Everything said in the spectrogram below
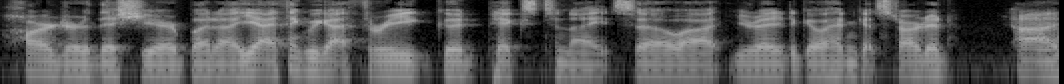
harder this year. But uh, yeah, I think we got three good picks tonight. So uh, you ready to go ahead and get started? Uh,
